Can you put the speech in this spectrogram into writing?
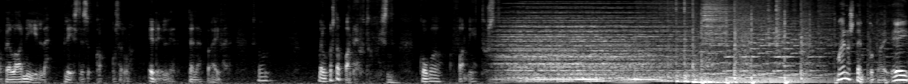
pelaa niillä PlayStation 2 edelleen tänä päivänä. Se on melkoista paneutumista, kovaa fanitusta. Mainostemppu tai ei,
